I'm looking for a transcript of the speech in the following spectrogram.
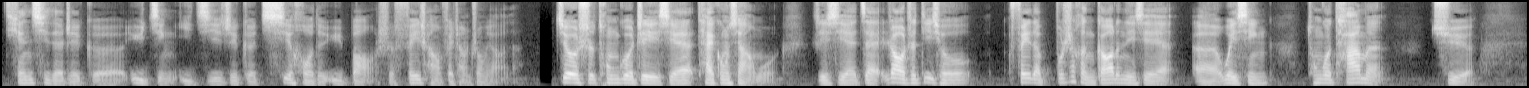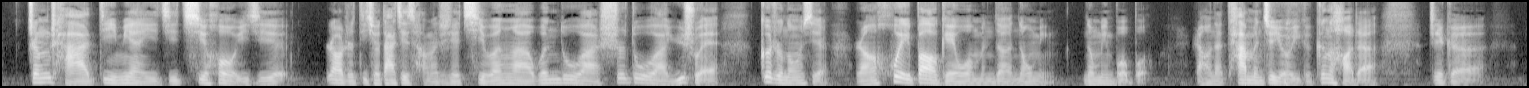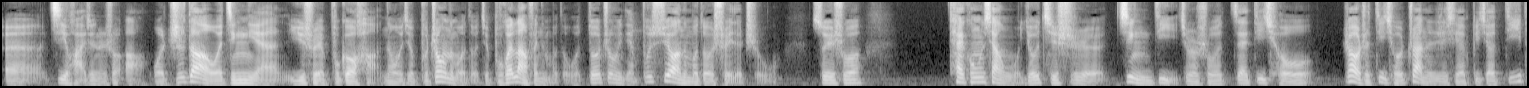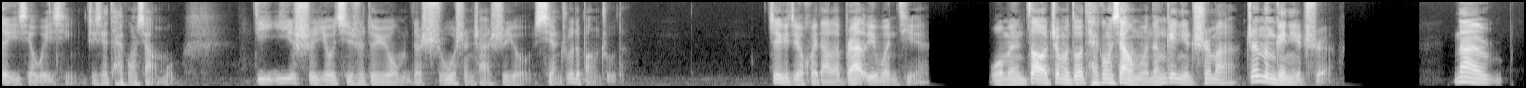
天气的这个预警以及这个气候的预报是非常非常重要的。就是通过这些太空项目，这些在绕着地球飞的不是很高的那些呃卫星，通过它们去侦察地面以及气候以及绕着地球大气层的这些气温啊、温度啊、湿度啊、雨水各种东西，然后汇报给我们的农民、农民伯伯，然后呢，他们就有一个更好的这个呃计划，就能说啊，我知道我今年雨水不够好，那我就不种那么多，就不会浪费那么多，我多种一点不需要那么多水的植物。所以说，太空项目，尤其是近地，就是说在地球绕着地球转的这些比较低的一些卫星，这些太空项目，第一是尤其是对于我们的食物生产是有显著的帮助的。这个就回答了 Bradley 问题。我们造这么多太空项目，能给你吃吗？真能给你吃。那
